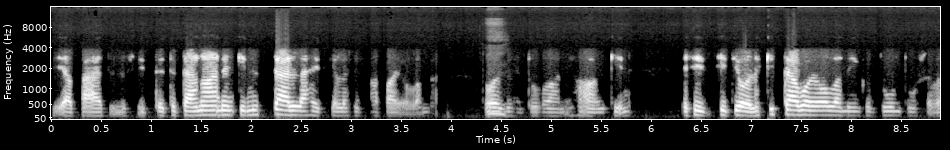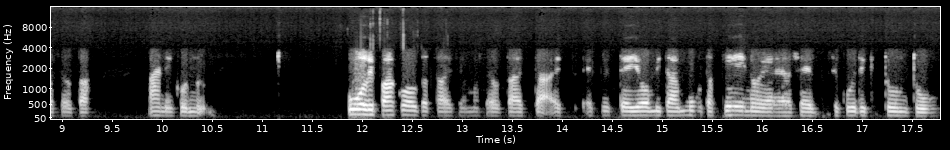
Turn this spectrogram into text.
ja päätynyt sitten, että tämä on ainakin nyt tällä hetkellä se tapa, jolla mä toimeentuloani hankin. Ja sitten sit joillekin tämä voi olla niin kuin tuntuu sellaiselta vähän niin kuin puolipakolta tai semmoiselta, että et, et nyt ei ole mitään muuta keinoja ja se, se kuitenkin tuntuu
